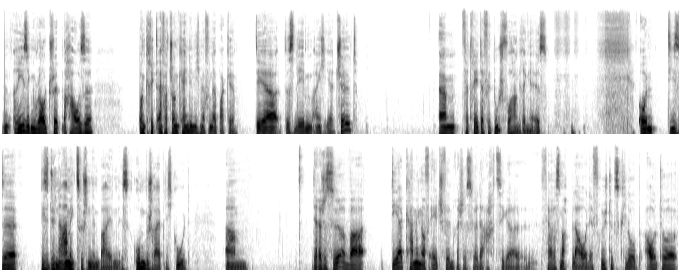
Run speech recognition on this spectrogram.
einen riesigen Roadtrip nach Hause und kriegt einfach John Candy nicht mehr von der Backe, der das Leben eigentlich eher chillt, ähm, Vertreter für Duschvorhangringe ist und diese, diese Dynamik zwischen den beiden ist unbeschreiblich gut. Ähm, der Regisseur war der Coming-of-Age-Filmregisseur der 80er. Ferris macht blau, der Frühstücksclub, Autor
